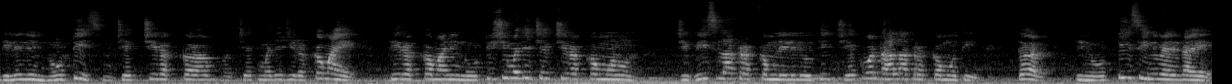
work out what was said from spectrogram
दिलेली नोटीस चेकची म्हणजे रक्कम म्हणजे चेकमध्ये जी रक्कम आहे ती रक्कम आणि नोटिशीमध्ये चेकची रक्कम म्हणून जी वीस लाख रक्कम लिहिलेली होती चेकवर दहा लाख रक्कम होती तर ती नोटीस इनव्हॅलिड आहे.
